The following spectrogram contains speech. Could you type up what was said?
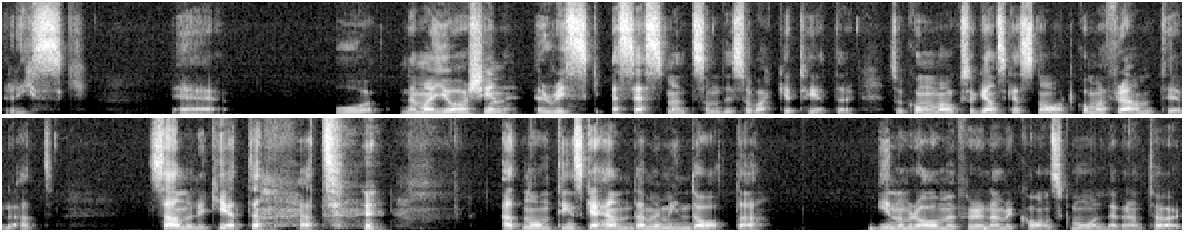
risk. Eh, och när man gör sin risk assessment som det så vackert heter så kommer man också ganska snart komma fram till att sannolikheten att, att någonting ska hända med min data inom ramen för en amerikansk molnleverantör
